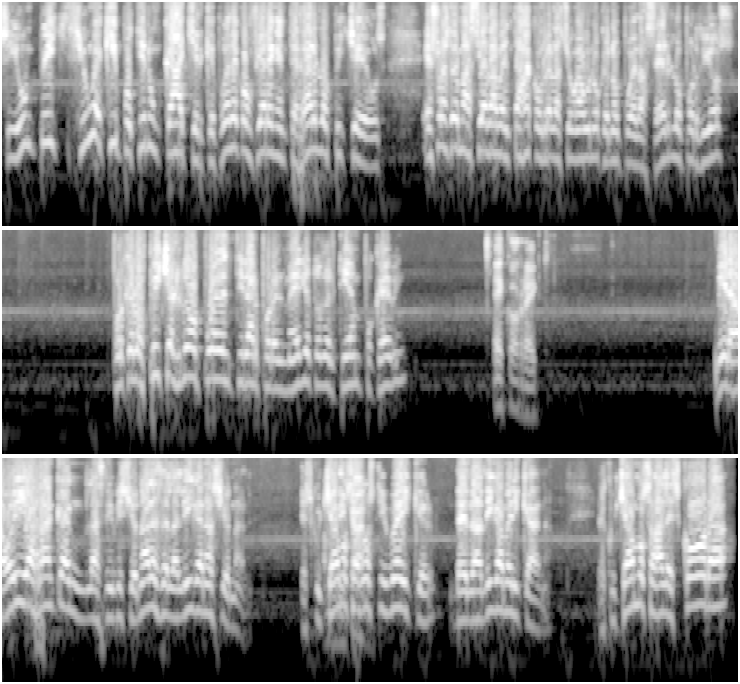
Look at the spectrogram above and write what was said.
Si un, pitch- si un equipo tiene un catcher que puede confiar en enterrar los picheos, eso es demasiada ventaja con relación a uno que no puede hacerlo, por Dios. Porque los pitchers no pueden tirar por el medio todo el tiempo, Kevin. Es correcto. Mira, hoy arrancan las divisionales de la Liga Nacional. Escuchamos a Dusty Baker de la Liga Americana. Escuchamos a Alex Cora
